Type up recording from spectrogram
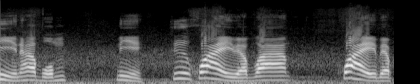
นี้นะครับผมนี่คือควายแบบว่าควายแบบ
